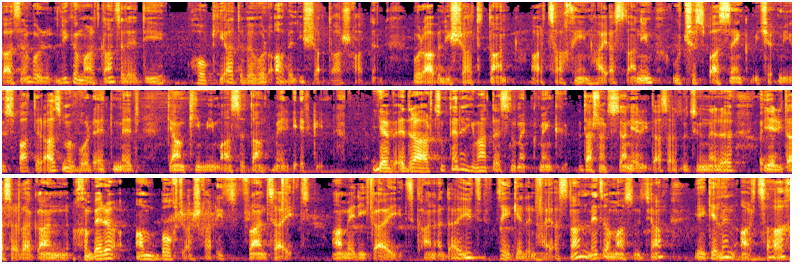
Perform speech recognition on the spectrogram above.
կասեմ որ լիքը մարդկանց էլ էդի հոգի ա տվել, որ ավելի շատ աշխատեն, որ ավելի շատ տան Արցախին, Հայաստանին ու չսպասենք միջև մյուս պատերազմը, որ այդ մեր կյանքի մի մասը տանք մեր երկրին։ Եվ դրա արդյունքները հիմա տեսնում ենք։ Մենք Դաշնակցության երիտասարդությունները, երիտասարդական խմբերը ամբողջ աշխարհից, Ֆրանսիայից, Ամերիկայից, Կանադայից եկել են Հայաստան, մեծամասնությամբ եկել են Արցախ,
